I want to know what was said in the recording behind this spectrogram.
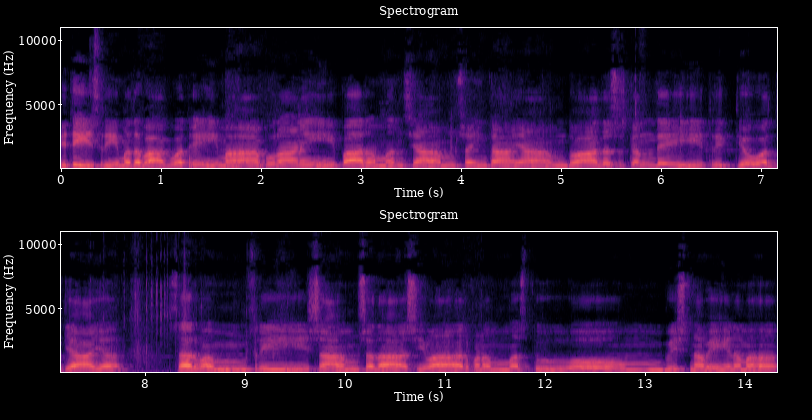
इति श्रीमद्भागवते महापुराणे पारमहंस्यां संहितायां द्वादशस्कन्धे तृतीयोऽध्याय सर्वं श्रीशां सदाशिवार्पणम् अस्तु। ॐ विष्णवे नमः।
